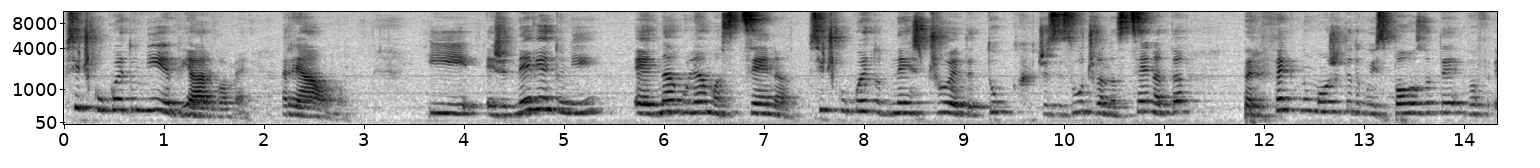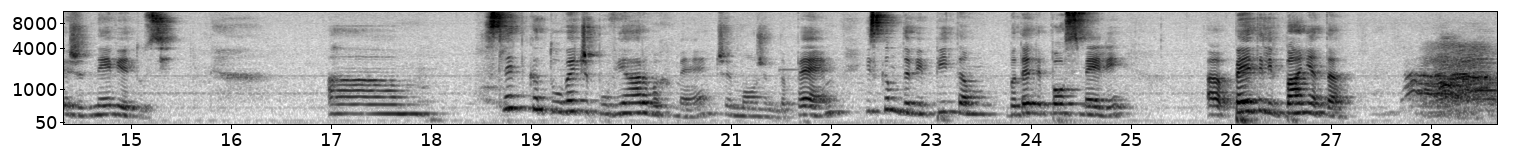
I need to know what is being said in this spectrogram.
всичко, което ние вярваме реално. И ежедневието ни е една голяма сцена. Всичко, което днес чуете тук, че се случва на сцената, перфектно можете да го използвате в ежедневието си. А, след като вече повярвахме, че можем да пеем, искам да ви питам, бъдете по-смели, а, пеете ли в банята? Да.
